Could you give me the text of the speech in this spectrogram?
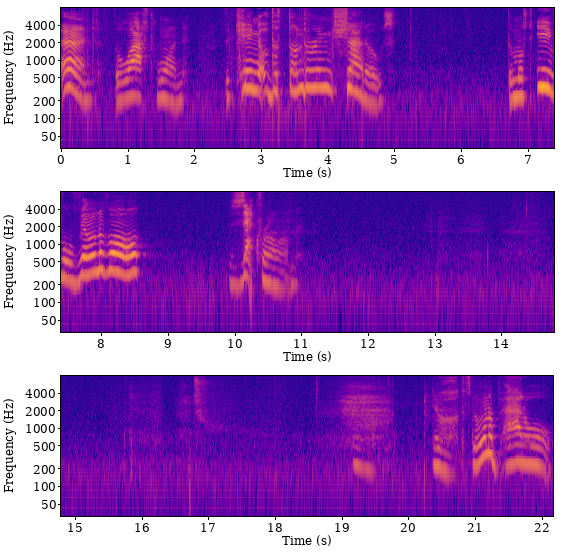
And the last one, the king of the thundering shadows the most evil villain of all, Zekrom. Ugh, there's no one to battle.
